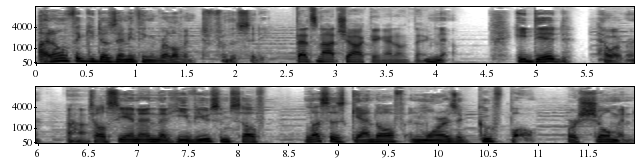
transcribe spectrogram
I don't think he does anything relevant for the city. That's not shocking. I don't think. No. He did, however, Uh-huh. tell CNN that he views himself less as Gandalf and more as a goofball or showman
